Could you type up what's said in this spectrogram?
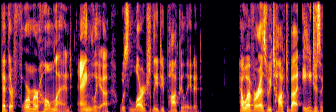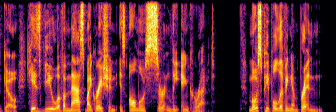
that their former homeland, Anglia, was largely depopulated. However, as we talked about ages ago, his view of a mass migration is almost certainly incorrect. Most people living in Britain,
